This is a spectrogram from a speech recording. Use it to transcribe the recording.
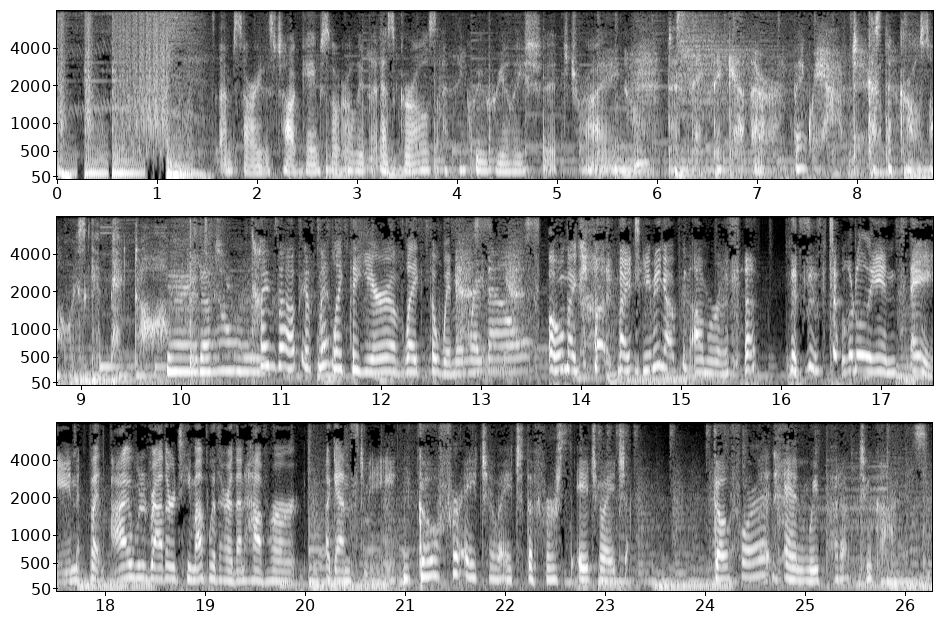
I'm sorry to talk game so early, but as girls, I think we really should try to stick together. I think we have to. Because the girls always get picked off. Time's up. Isn't it like the year of like the women right now? Yes. Oh my god, am I teaming up with Omarosa? This is totally insane. But I would rather team up with her than have her against me. Go for HOH, the first HOH. Go for it, and we put up two guys.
